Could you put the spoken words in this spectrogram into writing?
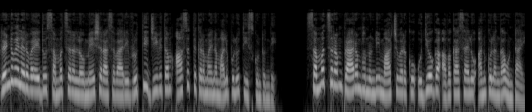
రెండు వేల ఇరవై ఐదు సంవత్సరంలో మేషరాశివారి వృత్తి జీవితం ఆసక్తికరమైన మలుపులు తీసుకుంటుంది. సంవత్సరం ప్రారంభం నుండి మార్చి వరకు ఉద్యోగ అవకాశాలు అనుకూలంగా ఉంటాయి.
